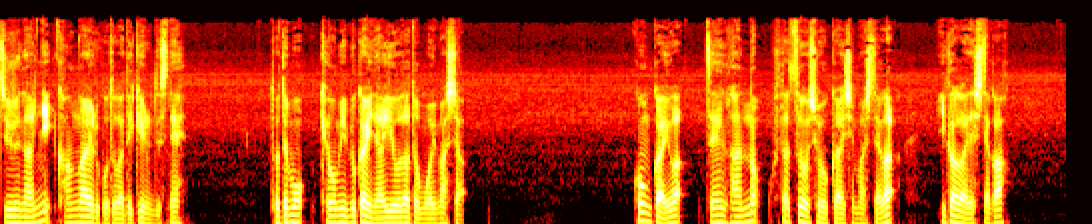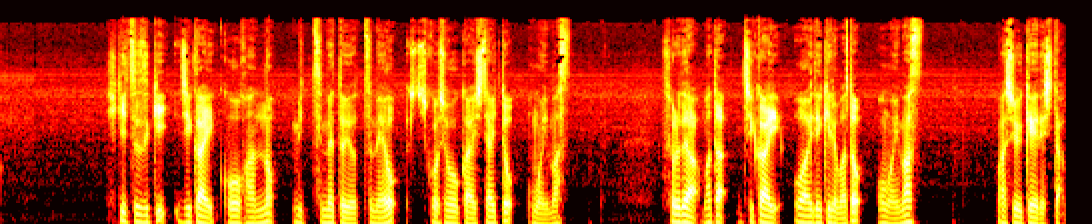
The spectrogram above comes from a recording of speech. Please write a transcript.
柔軟に考えることができるんですね。とても興味深い内容だと思いました。今回は前半の2つを紹介しましたが、いかがでしたか？引き続き次回後半の3つ目と4つ目をご紹介したいと思います。それではまた次回お会いできればと思います。マシュウケイでした。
